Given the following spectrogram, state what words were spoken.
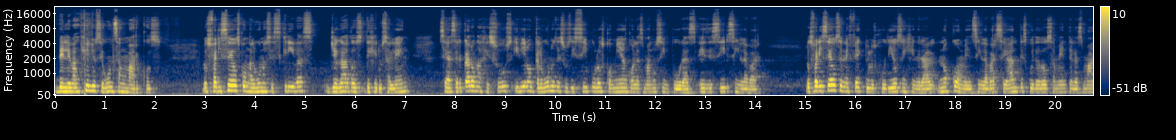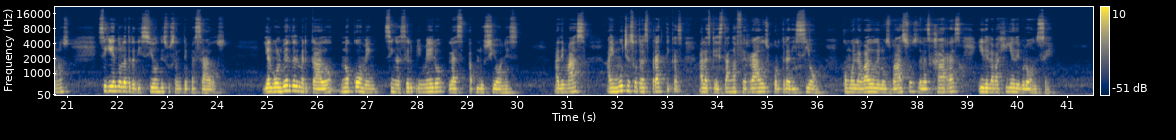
Del Evangelio según San Marcos. Los fariseos con algunos escribas, llegados de Jerusalén, se acercaron a Jesús y vieron que algunos de sus discípulos comían con las manos impuras, es decir, sin lavar. Los fariseos en efecto y los judíos en general no comen sin lavarse antes cuidadosamente las manos, siguiendo la tradición de sus antepasados y al volver del mercado no comen sin hacer primero las abluciones. Además, hay muchas otras prácticas a las que están aferrados por tradición, como el lavado de los vasos, de las jarras y de la vajilla de bronce.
